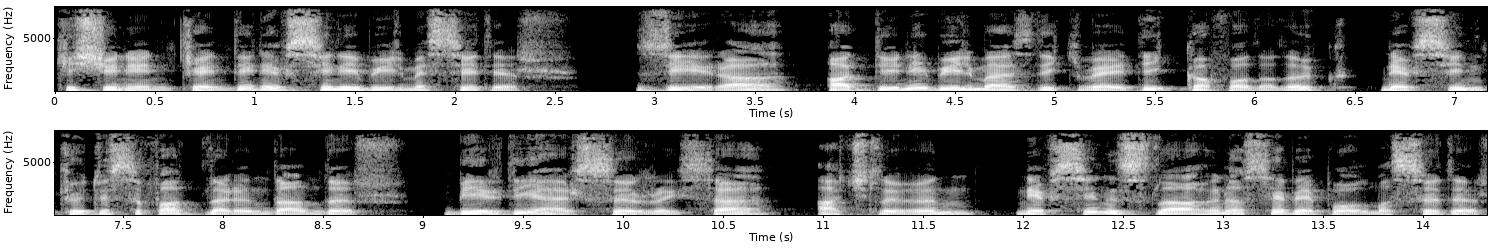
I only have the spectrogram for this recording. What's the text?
kişinin kendi nefsini bilmesidir. Zira haddini bilmezlik ve dik kafalılık nefsin kötü sıfatlarındandır. Bir diğer sırrı ise açlığın nefsin ıslahına sebep olmasıdır.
